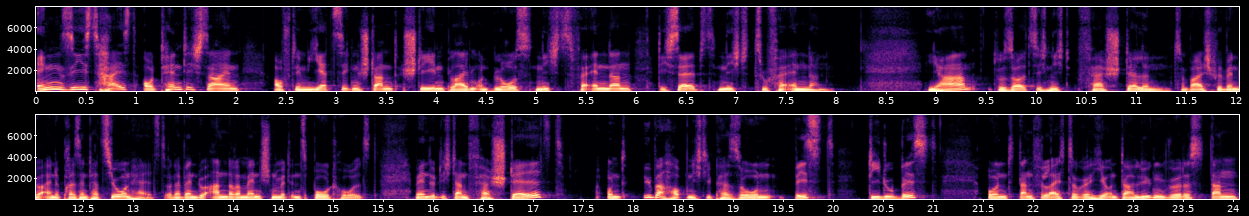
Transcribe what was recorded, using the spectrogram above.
Eng siehst heißt authentisch sein, auf dem jetzigen Stand stehen bleiben und bloß nichts verändern, dich selbst nicht zu verändern. Ja, du sollst dich nicht verstellen, zum Beispiel wenn du eine Präsentation hältst oder wenn du andere Menschen mit ins Boot holst. Wenn du dich dann verstellst und überhaupt nicht die Person bist, die du bist und dann vielleicht sogar hier und da lügen würdest, dann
